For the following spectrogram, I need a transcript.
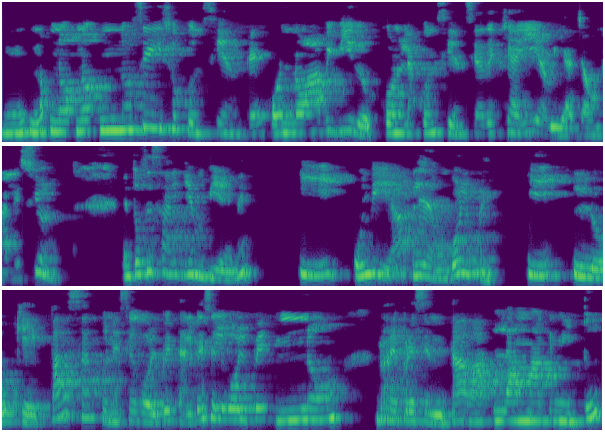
no, no, no, no se hizo consciente o no ha vivido con la conciencia de que ahí había ya una lesión. Entonces alguien viene y un día le da un golpe y lo que pasa con ese golpe, tal vez el golpe no representaba la magnitud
